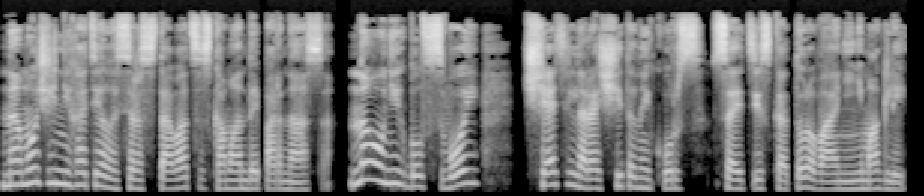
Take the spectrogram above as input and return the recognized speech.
Нам очень не хотелось расставаться с командой Парнаса, но у них был свой, тщательно рассчитанный курс, сойти с которого они не могли.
